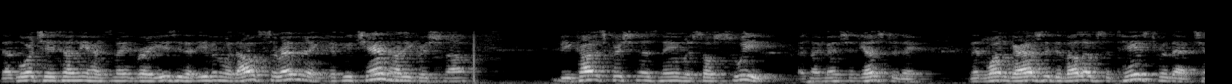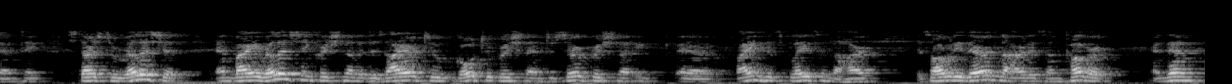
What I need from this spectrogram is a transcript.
that Lord Chaitanya has made very easy that even without surrendering, if you chant Hare Krishna, because Krishna's name is so sweet, as I mentioned yesterday, that one gradually develops a taste for that chanting, starts to relish it, And by relishing Krishna, the desire to go to Krishna and to serve Krishna uh, finds its place in the heart. It's already there in the heart, it's uncovered, and then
